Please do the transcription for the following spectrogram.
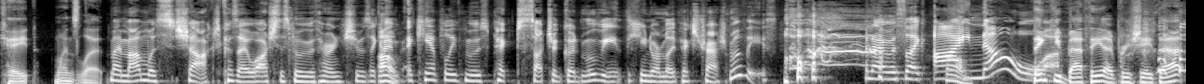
Kate Winslet. My mom was shocked because I watched this movie with her, and she was like, Oh. I, "I can't believe Moose picked such a good movie. He normally picks trash movies." and I was like, "I know." Oh. Thank you, Bethy. I appreciate that.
